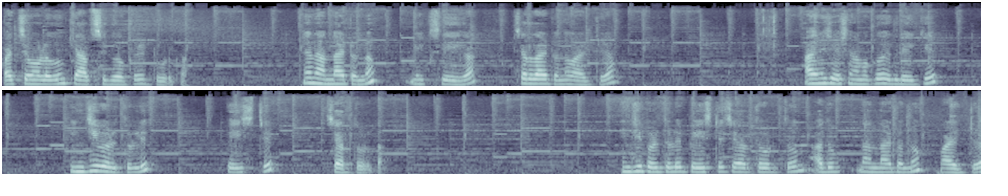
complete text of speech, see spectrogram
പച്ചമുളകും ക്യാപ്സിക്കും ഒക്കെ ഇട്ട് കൊടുക്കാം. ഇത് നന്നായിട്ടൊന്ന് മിക്സ് ചെയ്യുക. ചെറുതായിട്ടൊന്ന് വഴറ്റുക. അതിനുശേഷം നമുക്ക് ഇതിലേക്ക് ഇഞ്ചി വെളുത്തുള്ളി പേസ്റ്റ് ചേർത്ത് കൊടുക്കാം. ഇഞ്ചി വെളുത്തുള്ളി പേസ്റ്റ് ചേർത്ത് കൊടുത്തും അതും നന്നായിട്ടൊന്ന് വഴറ്റുക.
